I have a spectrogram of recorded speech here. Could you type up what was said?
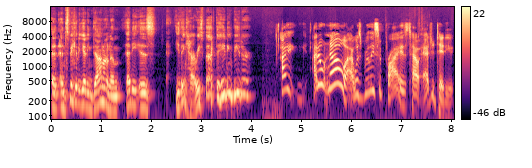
And and speaking of getting down on him, Eddie is. You think Harry's back to hating Peter? I I don't know. I was really surprised how agitated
